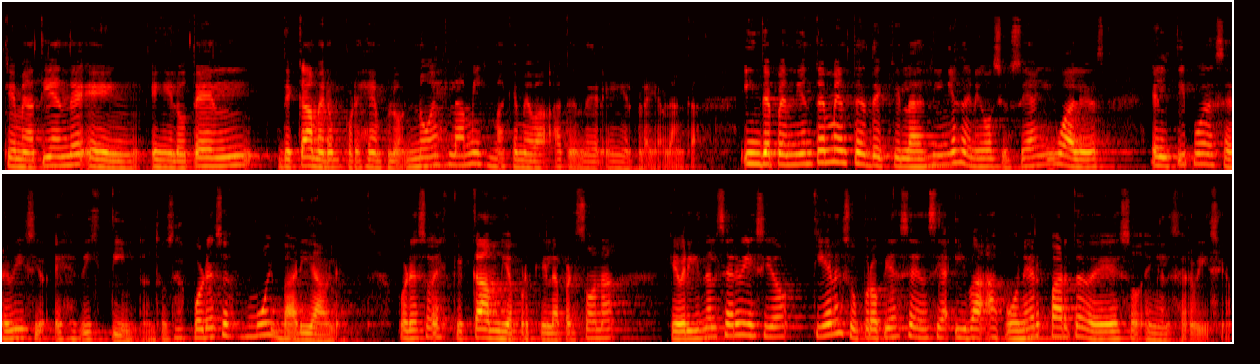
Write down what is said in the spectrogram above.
que me atiende en, en el hotel de Cameron, por ejemplo, no es la misma que me va a atender en el Playa Blanca. Independientemente de que las líneas de negocio sean iguales, el tipo de servicio es distinto. Entonces, por eso es muy variable. Por eso es que cambia, porque la persona que brinda el servicio tiene su propia esencia y va a poner parte de eso en el servicio.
